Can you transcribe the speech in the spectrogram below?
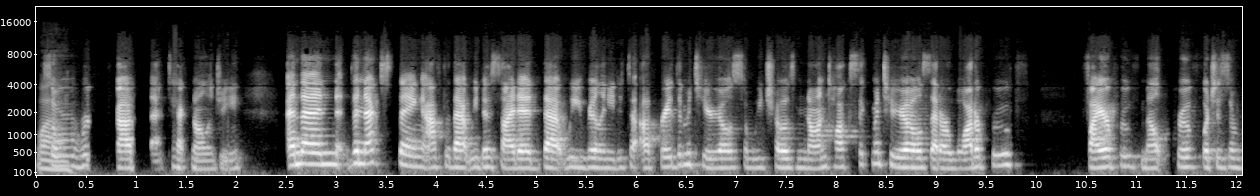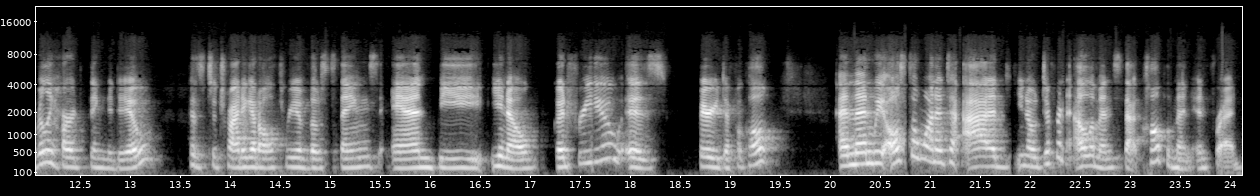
Wow. So we're really proud of that technology. And then the next thing after that, we decided that we really needed to upgrade the materials. So we chose non toxic materials that are waterproof, fireproof, melt proof, which is a really hard thing to do because to try to get all three of those things and be, you know, good for you is very difficult. And then we also wanted to add, you know, different elements that complement infrared.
